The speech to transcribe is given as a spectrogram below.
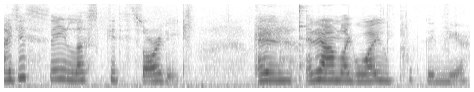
I just say let's get started. And and I'm like, why you put in there?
